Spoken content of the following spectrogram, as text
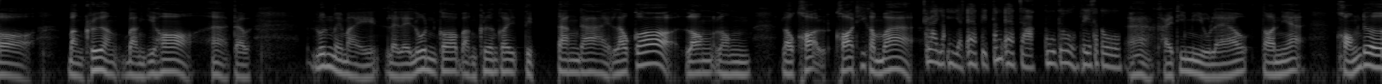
ก็บางเครื่องบางยี่ห้ออ่าแต่รุ่นใหม่ ๆ หลาย ๆ รุ่นก็บางเครื่องก็ติด ตั้งได้ แล้วก็ลองลองเราเคาะเคาะที่คำว่ารายละเอียดแอปติดตั้งแอปจาก Google Play Store อ่าใครที่มีอยู่แล้ว ตอนเนี้ยของเดิ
